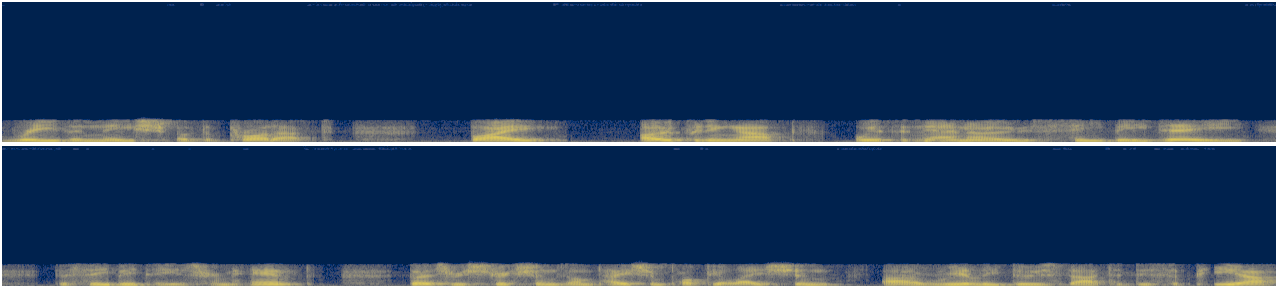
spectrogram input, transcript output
re the niche of the product. By opening up with nano CBD, the CBD is from hemp, those restrictions on patient population uh, really do start to disappear.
